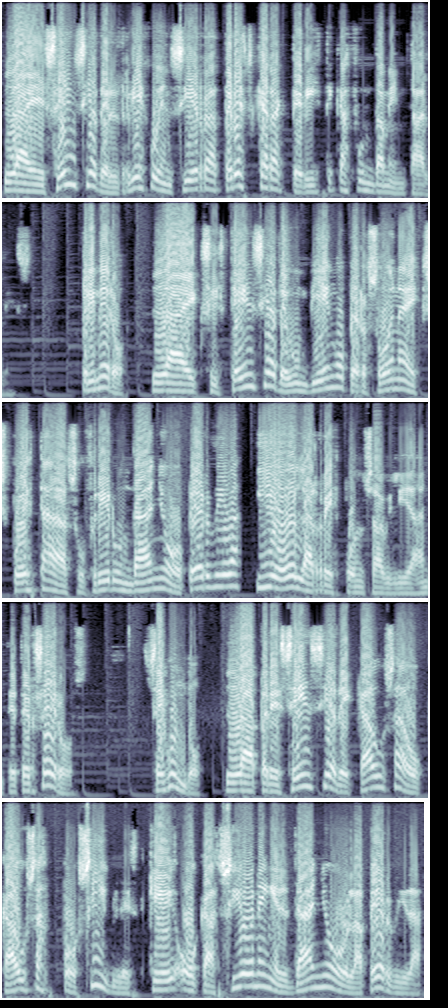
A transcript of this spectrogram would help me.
la esencia del riesgo encierra tres características fundamentales. Primero, la existencia de un bien o persona expuesta a sufrir un daño o pérdida y o la responsabilidad ante terceros. Segundo, la presencia de causa o causas posibles que ocasionen el daño o la pérdida,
